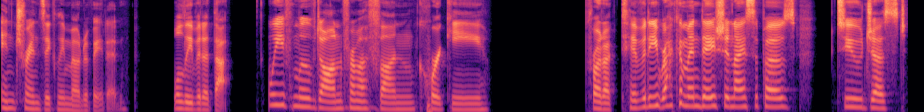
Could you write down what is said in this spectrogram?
intrinsically motivated. We'll leave it at that. We've moved on from a fun, quirky productivity recommendation, I suppose, to just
